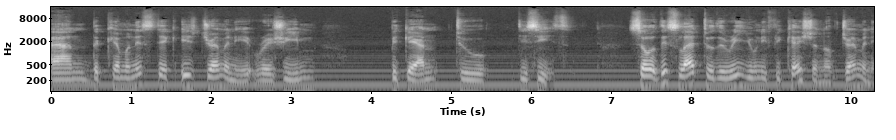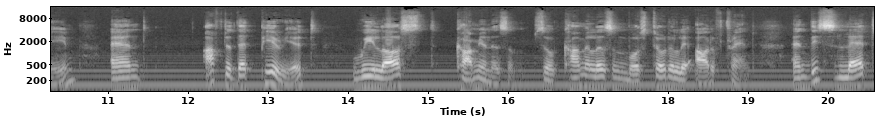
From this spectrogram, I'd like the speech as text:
and the communistic East Germany regime began to decease. So this led to the reunification of Germany and after that period we lost communism. So communism was totally out of trend and this led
